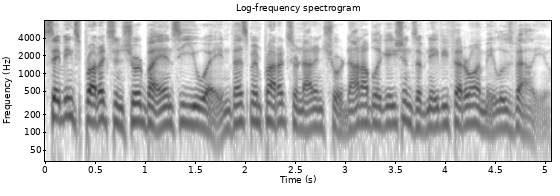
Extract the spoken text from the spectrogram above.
Savings products insured by NCUA. Investment products are not insured, not obligations of Navy Federal and may lose value.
